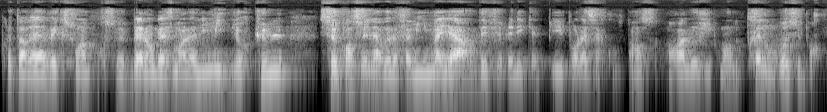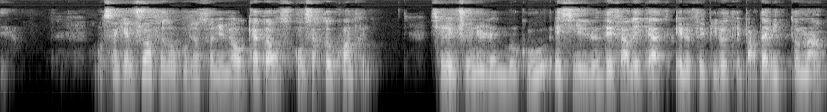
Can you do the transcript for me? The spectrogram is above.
Préparé avec soin pour ce bel engagement à la limite du recul, ce pensionnaire de la famille Maillard, déféré des quatre pieds pour la circonstance, aura logiquement de très nombreux supporters. En cinquième choix, faisons confiance au numéro 14, Concerto Cointry. Cyril Chenu l'aime beaucoup, et s'il le défère des quatre et le fait piloter par David Thomas,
